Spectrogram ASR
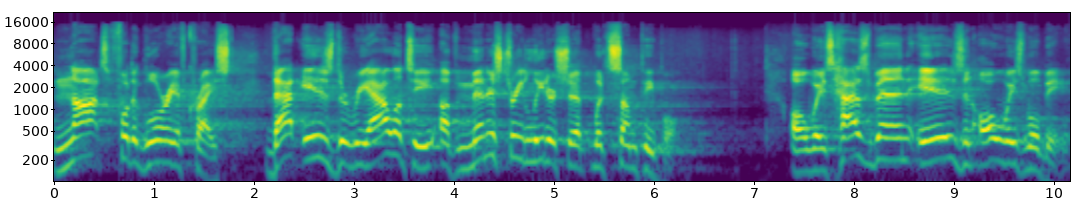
not for the glory of Christ. That is the reality of ministry leadership with some people. Always has been, is, and always will be.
